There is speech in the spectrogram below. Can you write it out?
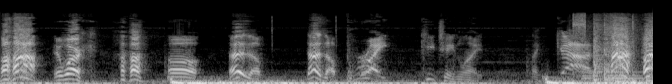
Haha! It worked! Haha! oh, that is a... That is a bright keychain light. My God! Ah! ah!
